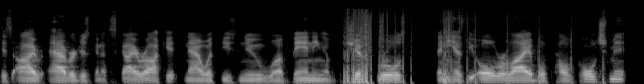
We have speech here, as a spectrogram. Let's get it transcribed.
His average is going to skyrocket now with these new uh, banning of the shift rules. Then he has the old reliable Paul Goldschmidt,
